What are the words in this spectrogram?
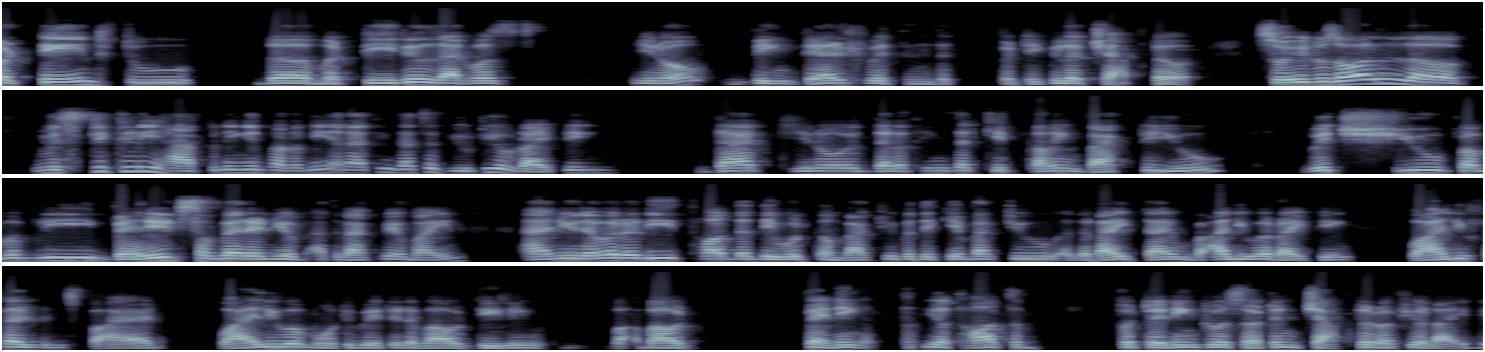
pertained to the material that was you know being dealt with in the particular chapter. So it was all uh, mystically happening in front of me and i think that's the beauty of writing that you know there are things that keep coming back to you which you probably buried somewhere in your at the back of your mind and you never really thought that they would come back to you but they came back to you at the right time while you were writing while you felt inspired while you hmm. were motivated about dealing about penning your thoughts pertaining to a certain chapter of your life.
